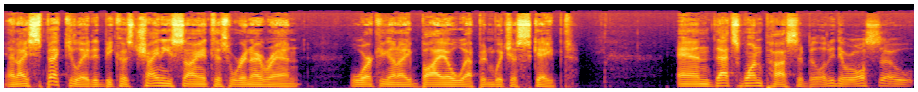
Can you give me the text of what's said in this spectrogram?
And I speculated because Chinese scientists were in Iran working on a bioweapon which escaped. And that's one possibility. There were also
